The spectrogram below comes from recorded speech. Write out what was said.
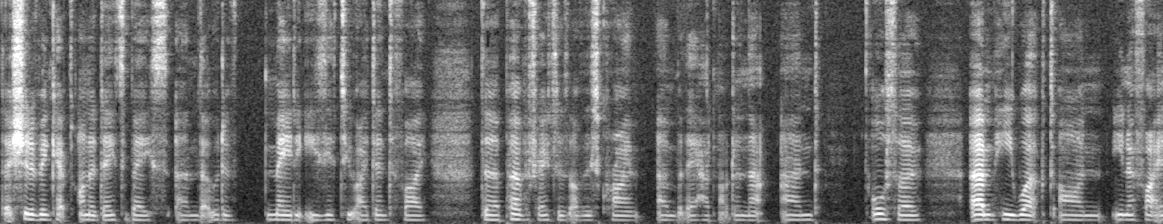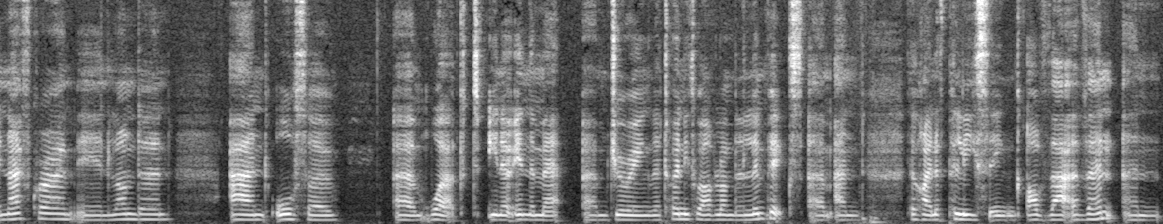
that should have been kept on a database um, that would have made it easier to identify the perpetrators of this crime, um, but they had not done that. And also, um, he worked on you know fighting knife crime in London, and also um, worked you know in the Met um, during the twenty twelve London Olympics um, and the kind of policing of that event. And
